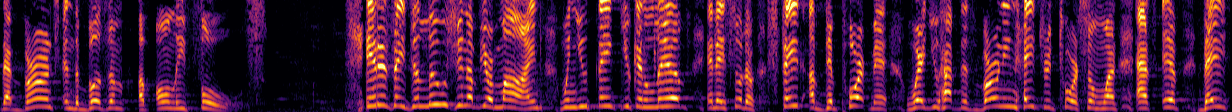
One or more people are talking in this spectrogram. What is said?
that burns in the bosom of only fools. It is a delusion of your mind when you think you can live in a sort of state of deportment where you have this burning hatred towards someone as if they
